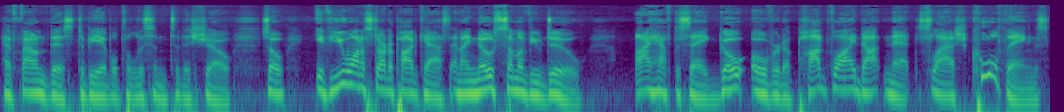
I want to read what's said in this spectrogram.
have found this to be able to listen to this show. So if you want to start a podcast, and I know some of you do, I have to say, go over to podfly.net slash cool things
